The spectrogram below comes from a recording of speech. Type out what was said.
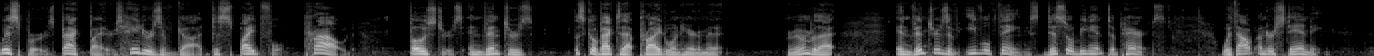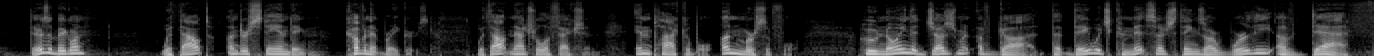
whisperers, backbiters, haters of God, despiteful, proud, boasters, inventors. Let's go back to that pride one here in a minute. Remember that. Inventors of evil things, disobedient to parents, without understanding. There's a big one. Without understanding, covenant breakers, without natural affection, implacable, unmerciful, who knowing the judgment of God, that they which commit such things are worthy of death,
